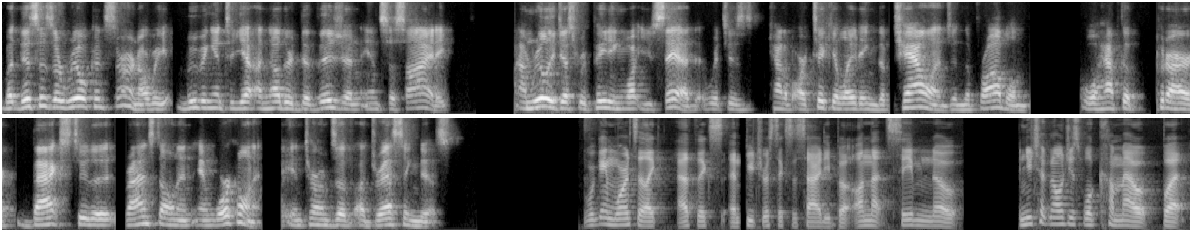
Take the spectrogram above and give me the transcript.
but this is a real concern. Are we moving into yet another division in society? I'm really just repeating what you said, which is kind of articulating the challenge and the problem. We'll have to put our backs to the grindstone and, and work on it in terms of addressing this. We're getting more into like ethics and futuristic society, but on that same note, new technologies will come out, but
